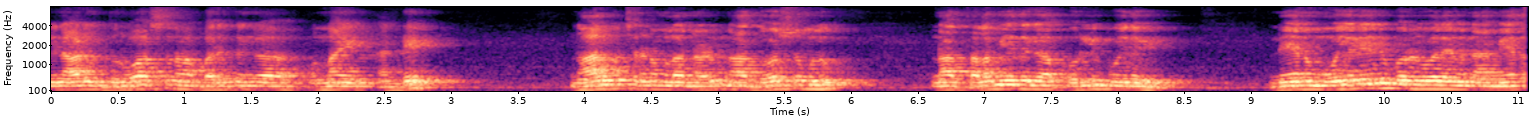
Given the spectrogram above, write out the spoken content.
ఈనాడు దుర్వాసన భరితంగా ఉన్నాయి అంటే నాలుగో చరణములు అన్నాడు నా దోషములు నా తల మీదుగా పొర్లిపోయినవి. నేను మోయలేని బరువులేవి నా మీద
